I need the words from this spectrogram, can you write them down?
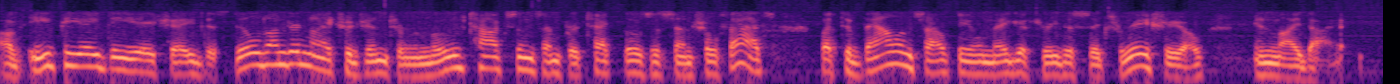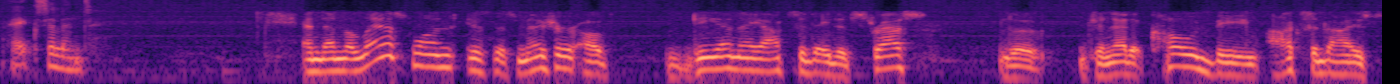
of EPA DHA distilled under nitrogen to remove toxins and protect those essential fats, but to balance out the omega-3 to 6 ratio in my diet. Excellent. And then the last one is this measure of DNA oxidative stress, the genetic code being oxidized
